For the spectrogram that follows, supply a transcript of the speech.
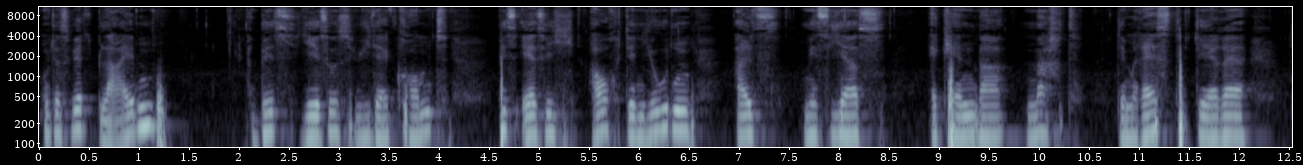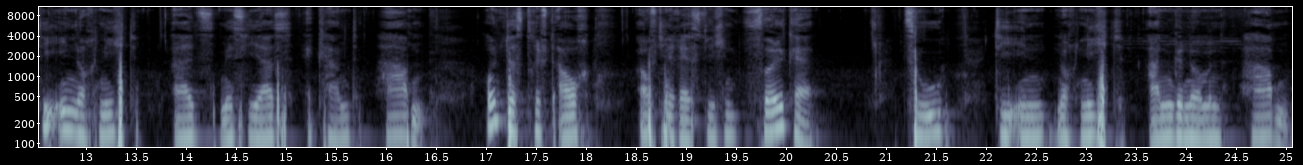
Und das wird bleiben, bis Jesus wiederkommt, bis er sich auch den Juden als Messias erkennbar macht, dem Rest derer, die ihn noch nicht als Messias erkannt haben. Und das trifft auch auf die restlichen Völker zu, die ihn noch nicht angenommen haben.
